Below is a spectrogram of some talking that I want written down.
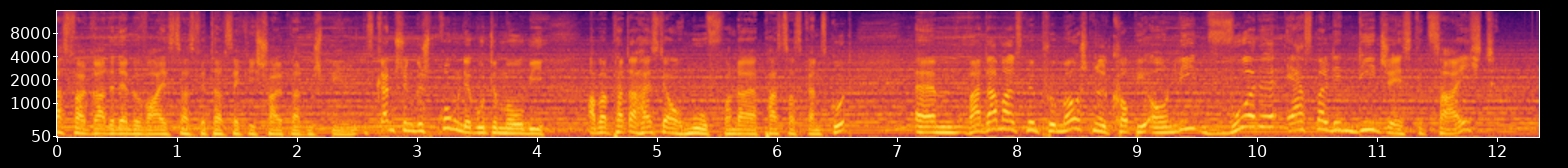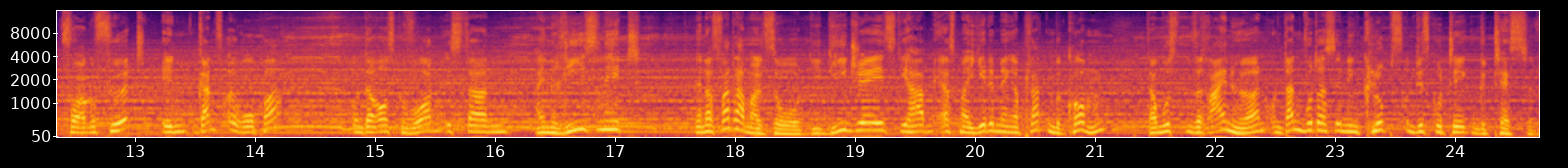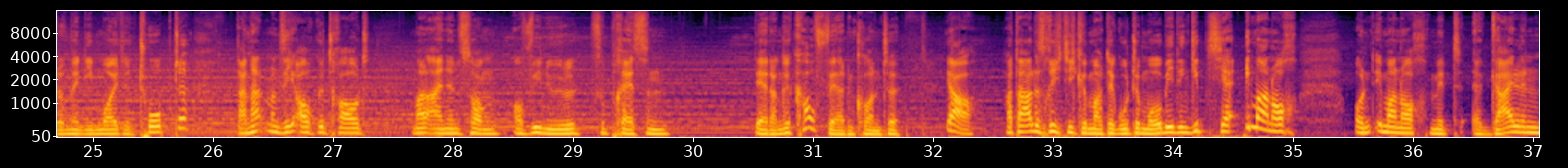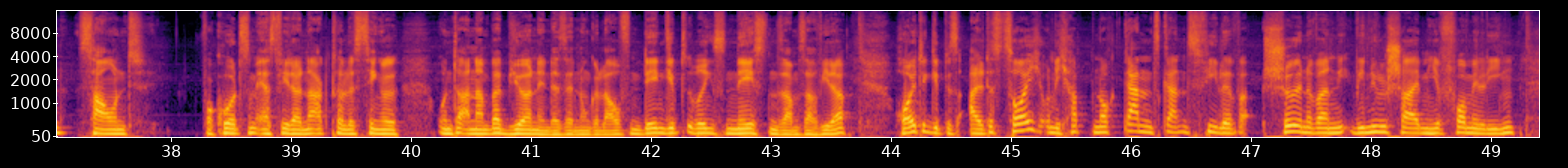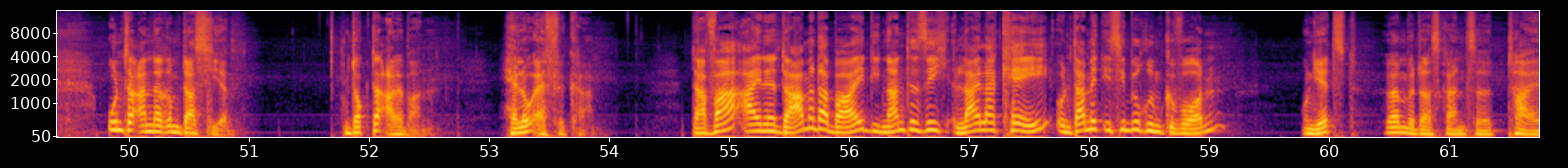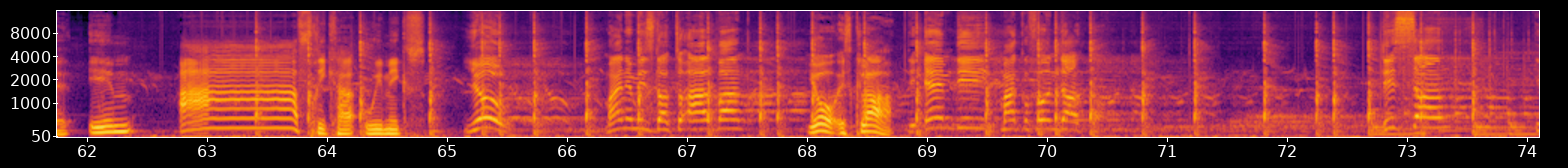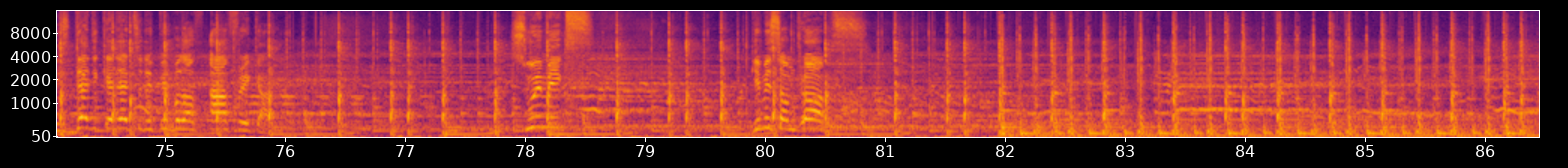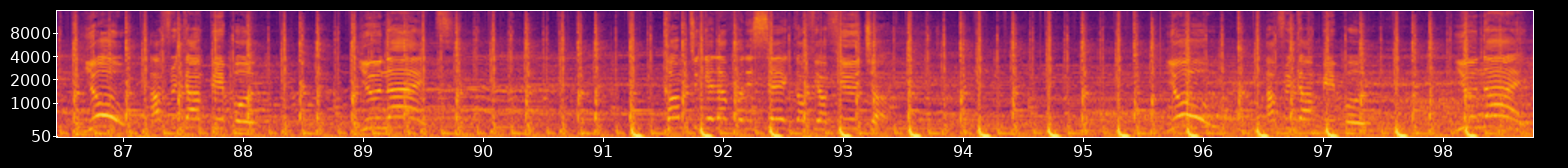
Das war gerade der Beweis, dass wir tatsächlich Schallplatten spielen. Ist ganz schön gesprungen, der gute Moby. Aber Platte heißt ja auch Move, von daher passt das ganz gut. Ähm, war damals eine Promotional Copy Only, wurde erstmal den DJs gezeigt, vorgeführt in ganz Europa. Und daraus geworden ist dann ein Riesenhit. Denn das war damals so. Die DJs, die haben erstmal jede Menge Platten bekommen. Da mussten sie reinhören und dann wurde das in den Clubs und Diskotheken getestet. Und wenn die Meute tobte, dann hat man sich auch getraut, mal einen Song auf Vinyl zu pressen, der dann gekauft werden konnte. Ja, hat er alles richtig gemacht, der gute Moby. Den gibt es ja immer noch und immer noch mit äh, geilen Sound. Vor kurzem erst wieder eine aktuelle Single, unter anderem bei Björn in der Sendung gelaufen. Den gibt es übrigens nächsten Samstag wieder. Heute gibt es altes Zeug und ich habe noch ganz, ganz viele schöne Vinylscheiben hier vor mir liegen. Unter anderem das hier. Dr. Alban. Hello Africa. Da war eine Dame dabei, die nannte sich Lila Kay und damit ist sie berühmt geworden. Und jetzt hören wir das ganze Teil im Afrika-Remix. Yo, my name is Dr. Alban, Jo, ist klar. the MD microphone doctor. This song is dedicated to the people of Africa. Swimmix, give me some drums. Yo, African people, unite. Come together for the sake of your future. Yo, African people, unite.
